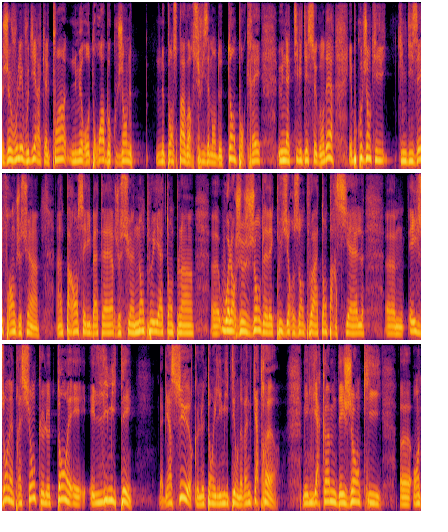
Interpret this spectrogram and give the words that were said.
je voulais vous dire à quel point, numéro 3, beaucoup de gens ne, ne pensent pas avoir suffisamment de temps pour créer une activité secondaire. Il y a beaucoup de gens qui, qui me disaient, Franck, je suis un, un, parent célibataire, je suis un employé à temps plein, euh, ou alors je jongle avec plusieurs emplois à temps partiel, euh, et ils ont l'impression que le temps est, limité. Ben bien sûr que le temps est limité, on a 24 heures. Mais il y a quand même des gens qui euh, ont,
